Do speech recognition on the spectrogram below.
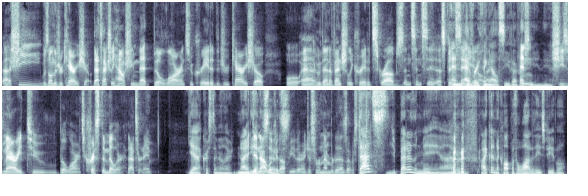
uh, she was on the Drew Carey show. That's actually how she met Bill Lawrence, who created the Drew Carey show, or, uh, who then eventually created Scrubs and Sin Ci- uh, Spin And City everything that. else you've ever And seen. Yeah, she's married to Bill Lawrence. Christa Miller, that's her name. yeah Christa Miller. Ninety. I did not look it up either. I just remembered it as I was. talking. That's you're better than me. I would have. I couldn't have come up with a lot of these people.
